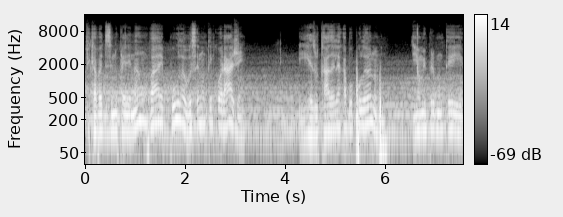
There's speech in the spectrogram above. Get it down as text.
ficava dizendo para ele: "Não, vai, pula, você não tem coragem". E resultado ele acabou pulando. E eu me perguntei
